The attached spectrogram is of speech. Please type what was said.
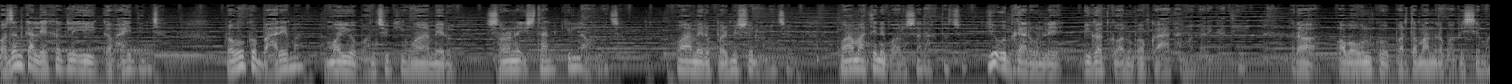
भजनका लेखकले यी गवाई दिन्छ प्रभुको बारेमा म यो भन्छु कि उहाँ मेरो शरण स्थान किल्ला हुनुहुन्छ। उहाँ मेरो परमेश्वर हुनुहुन्छ। उहाँमाथि नै भरोसा राख्दछु। यो उद्गार उनले विगतको अनुभवको आधारमा गरेका थिए र अब उनको वर्तमान र भविष्यमा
